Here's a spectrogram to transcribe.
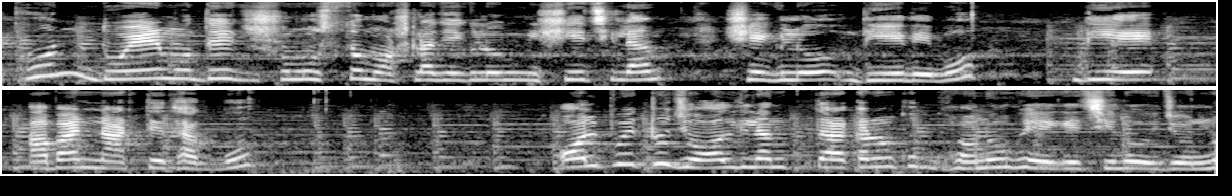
এখন দইয়ের মধ্যে সমস্ত মশলা যেগুলো মিশিয়েছিলাম, সেগুলো দিয়ে দেব। দিয়ে আবার নাড়তে থাকব। অল্প একটু জল দিলাম, তার কারণ খুব ঘন হয়ে গেছিল ওই জন্য।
